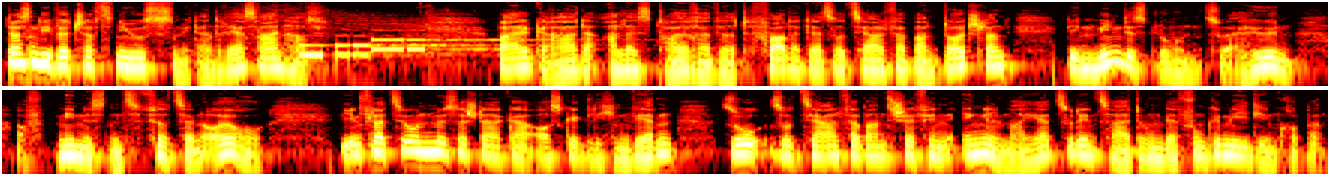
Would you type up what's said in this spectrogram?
Das sind die Wirtschaftsnews mit Andreas Reinhardt. Weil gerade alles teurer wird, fordert der Sozialverband Deutschland, den Mindestlohn zu erhöhen auf mindestens 14 Euro. Die Inflation müsse stärker ausgeglichen werden, so Sozialverbandschefin Engelmeier zu den Zeitungen der Funke Mediengruppe.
